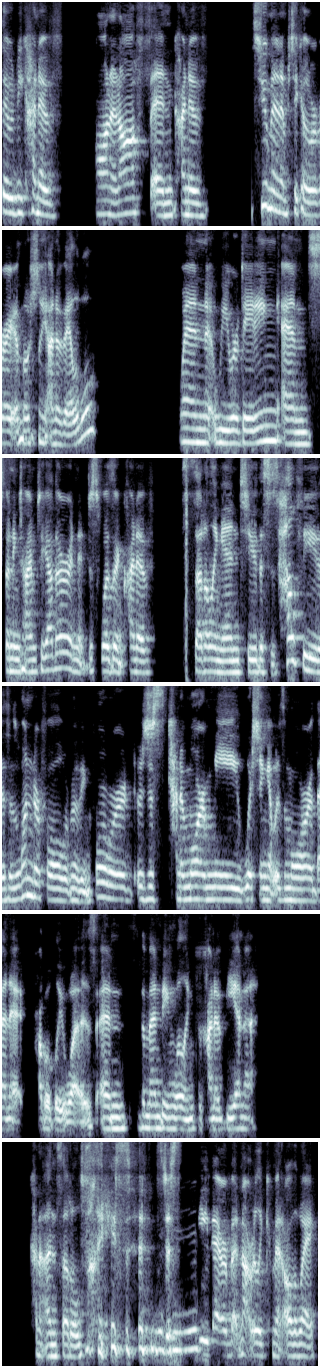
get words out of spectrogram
they would be kind of on and off, and kind of two men in particular were very emotionally unavailable when we were dating and spending time together. And it just wasn't kind of settling into this is healthy, this is wonderful, we're moving forward. It was just kind of more me wishing it was more than it probably was. And the men being willing to kind of be in a kind of unsettled place and mm-hmm. just be there but not really commit all the way.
